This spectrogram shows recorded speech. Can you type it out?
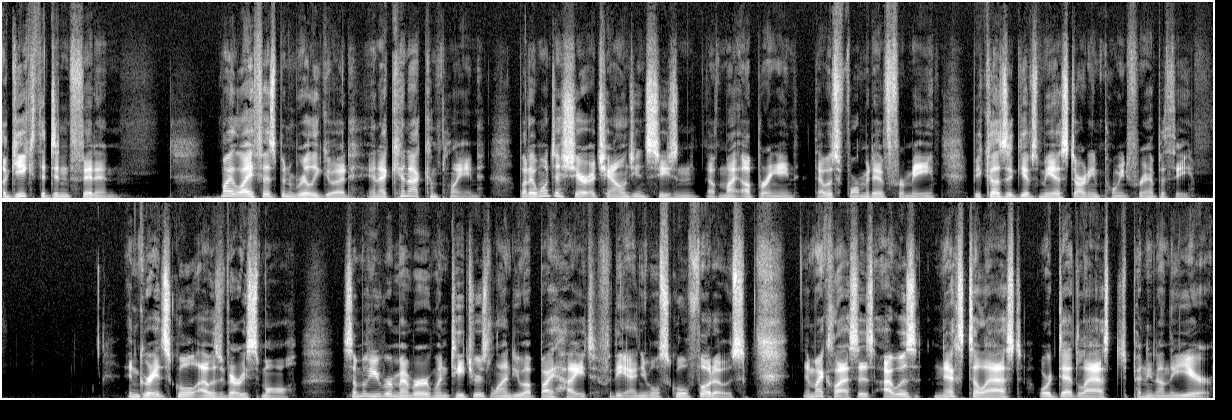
A geek that didn't fit in. My life has been really good, and I cannot complain, but I want to share a challenging season of my upbringing that was formative for me because it gives me a starting point for empathy. In grade school, I was very small. Some of you remember when teachers lined you up by height for the annual school photos. In my classes, I was next to last or dead last, depending on the year.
